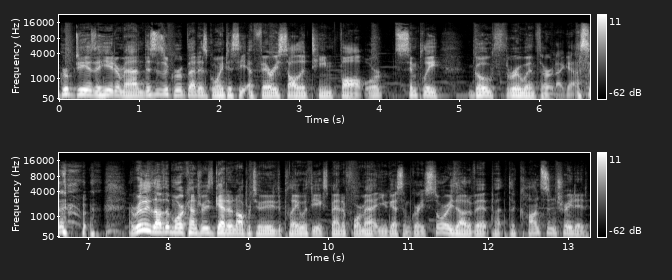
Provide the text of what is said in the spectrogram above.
Group D is a heater, man. This is a group that is going to see a very solid team fall, or simply go through in third, I guess. I really love that more countries get an opportunity to play with the expanded format and you get some great stories out of it, but the concentrated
